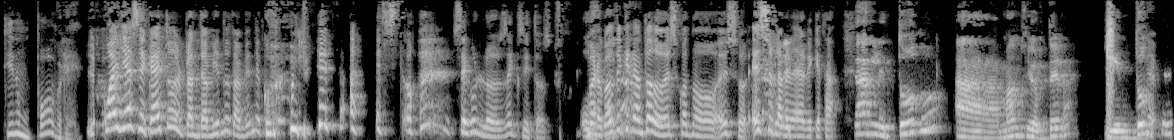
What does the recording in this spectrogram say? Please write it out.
tiene un pobre. Lo cual ya se cae todo el planteamiento también de cómo empieza esto según los éxitos. Bueno, cuando te quitan todo es cuando eso, eso es la verdadera riqueza. Darle todo a Mancio Ortega y entonces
